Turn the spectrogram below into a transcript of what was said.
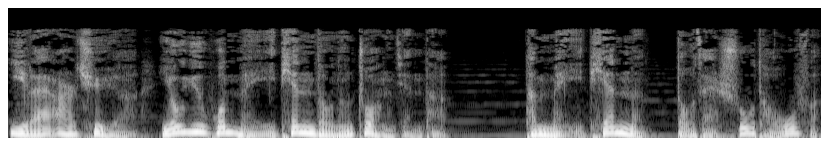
一来二去啊，由于我每天都能撞见她，她每天呢都在梳头发，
